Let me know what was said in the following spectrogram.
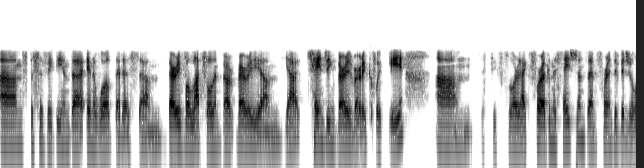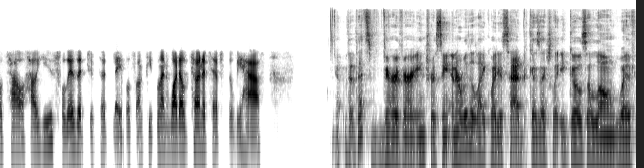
Um, specifically in the in a world that is um, very volatile and very um, yeah changing very very quickly. Um, just to explore like for organizations and for individuals how how useful is it to put labels on people and what alternatives do we have yeah, that's very very interesting, and I really like what you said because actually it goes along with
